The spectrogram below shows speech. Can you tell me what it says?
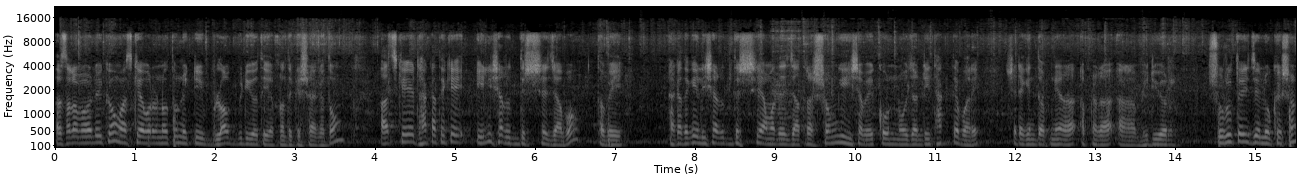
আসসালামু আলাইকুম। আজকে আবার নতুন একটি ব্লগ ভিডিওতে আপনাদেরকে স্বাগতম। আজকে ঢাকা থেকে ইলিশার উদ্দেশ্যে যাব, তবে ঢাকা থেকে ইলিশার উদ্দেশ্যে আমাদের যাত্রার সঙ্গী হিসাবে কোন নৌযানটি থাকতে পারে, সেটা কিন্তু আপনারা আপনারা ভিডিওর শুরুতেই যে লোকেশন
